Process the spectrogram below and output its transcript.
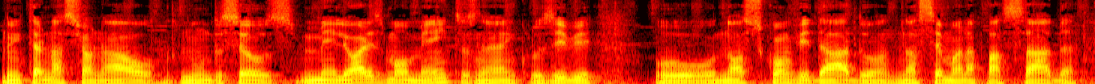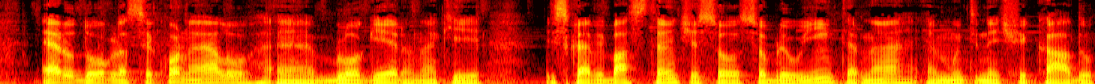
no Internacional num dos seus melhores momentos, né? Inclusive o nosso convidado na semana passada era o Douglas Seconello, é, blogueiro, né? Que escreve bastante so, sobre o Inter, né? É muito identificado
